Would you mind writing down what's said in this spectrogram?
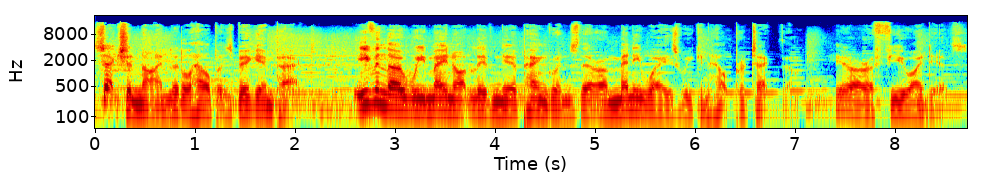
Section 9 Little Helpers Big Impact. Even though we may not live near penguins, there are many ways we can help protect them. Here are a few ideas.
